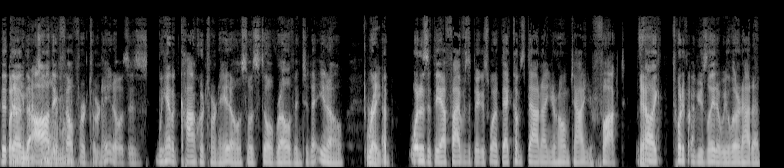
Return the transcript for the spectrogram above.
the, But I mean, the awe they felt for tornadoes is we haven't conquered tornadoes, so it's still relevant today. You know, Right. Uh, what is it? The F five was the biggest one. If that comes down on your hometown, you're fucked. It's Yeah. not like 25 years later we learn how to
